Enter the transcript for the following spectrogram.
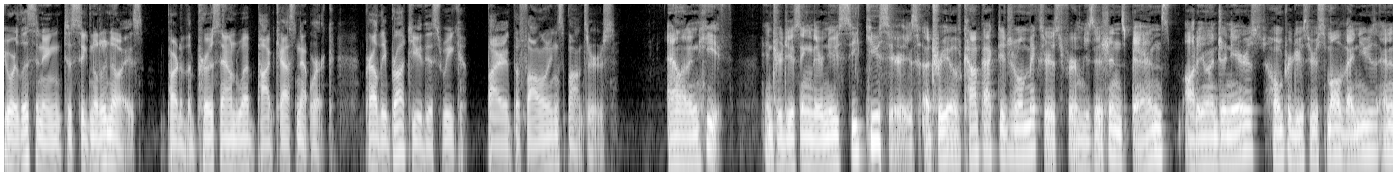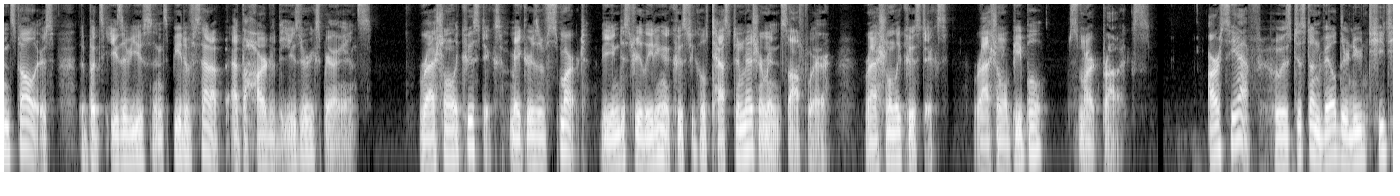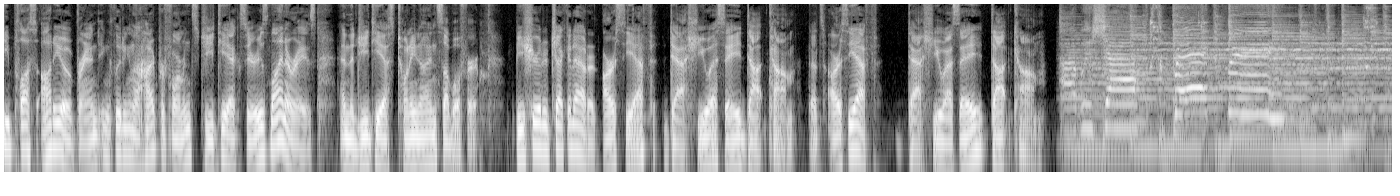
You're listening to Signal to Noise, part of the Pro Sound Web Podcast Network, proudly brought to you this week by the following sponsors Allen and Heath, introducing their new CQ series, a trio of compact digital mixers for musicians, bands, audio engineers, home producers, small venues, and installers that puts ease of use and speed of setup at the heart of the user experience. Rational Acoustics, makers of Smaart, the industry leading acoustical test and measurement software. Rational Acoustics, rational people, smart products. RCF, who has just unveiled their new TT Plus audio brand, including the high performance GTX series line arrays and the GTS 29 subwoofer. Be sure to check it out at rcf usa.com. That's rcf usa.com. I wish I could break free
